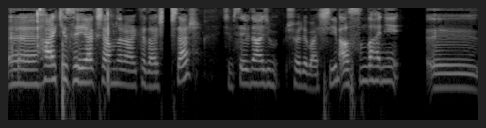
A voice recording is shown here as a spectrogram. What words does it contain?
Ee, herkese iyi akşamlar arkadaşlar. Şimdi Sevdacığım şöyle başlayayım. Aslında hani e,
